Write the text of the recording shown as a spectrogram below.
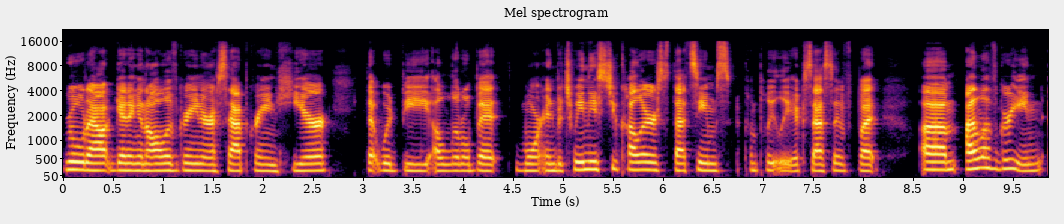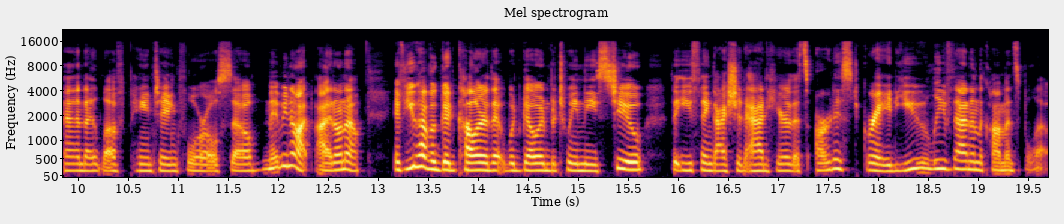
ruled out getting an olive green or a sap green here that would be a little bit more in between these two colors. That seems completely excessive, but um, I love green and I love painting florals, so maybe not. I don't know. If you have a good color that would go in between these two that you think I should add here that's artist grade, you leave that in the comments below.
